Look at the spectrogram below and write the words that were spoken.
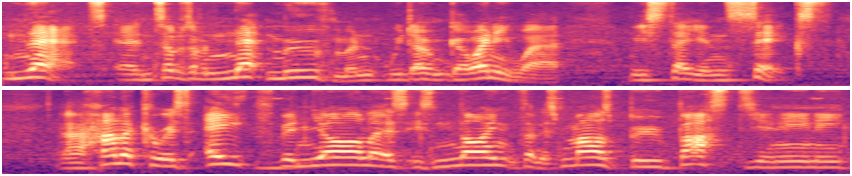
net, in terms of net movement, we don't go anywhere. We stay in sixth. Uh, Hanika is eighth, Vinales is ninth, and it's Masbou, Bastianini,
